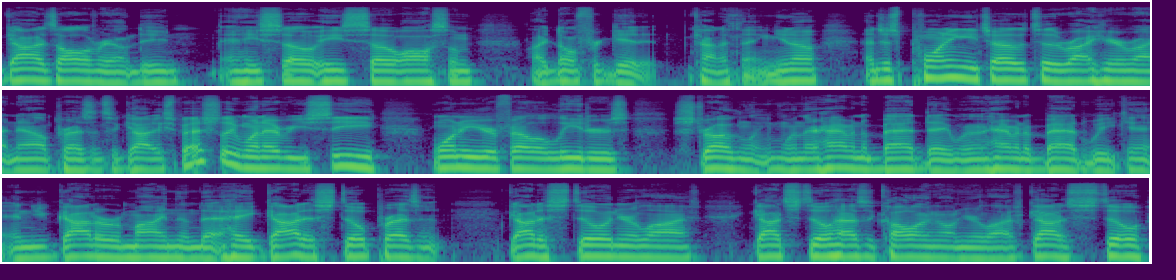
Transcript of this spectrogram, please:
God's all around, dude, and he's so he's so awesome. Like, don't forget it, kind of thing, you know, and just pointing each other to the right here, right now presence of God, especially whenever you see one of your fellow leaders struggling, when they're having a bad day, when they're having a bad week, and, and you got to remind them that hey, God is still present. God is still in your life. God still has a calling on your life. God is still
